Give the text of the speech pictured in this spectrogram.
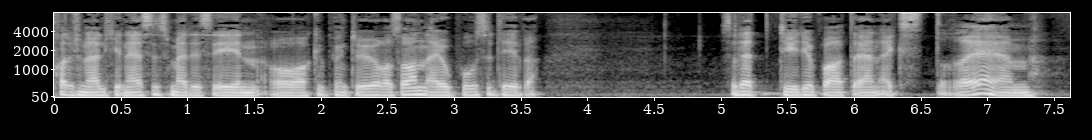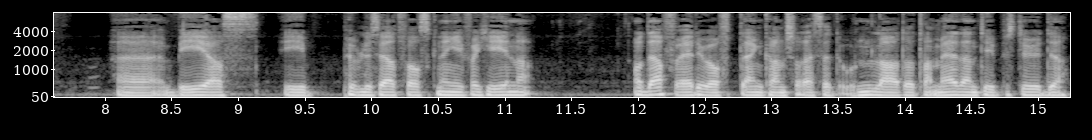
tradisjonell kinesisk medisin og akupunktur og sånn er jo positive. Så det tyder jo på at det er en ekstrem eh, bias i publisert forskning fra Kina. Og derfor er det jo ofte en kanskje rett og slett unnlater å ta med den type studier.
